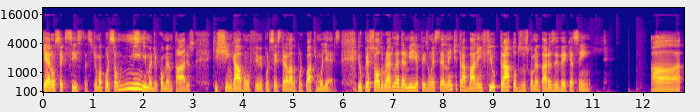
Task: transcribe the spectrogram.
que eram sexistas. Tinha uma porção mínima de comentários que xingavam o filme por ser estrelado por quatro mulheres. E o pessoal do Red Leather Media fez um excelente trabalho em filtrar todos os comentários e ver que, assim, a,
